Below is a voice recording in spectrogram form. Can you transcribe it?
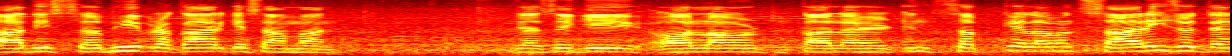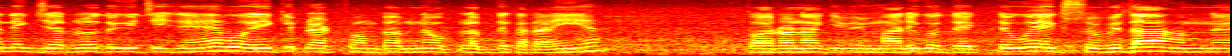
आदि सभी प्रकार के सामान, जैसे कि ऑल आउट काला हेड इन सब के अलावा सारी जो दैनिक ज़रूरतों की चीज़ें हैं, वो एक ही प्लेटफॉर्म पे हमने उपलब्ध कराई हैं। कोरोना की बीमारी को देखते हुए एक सुविधा हमने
